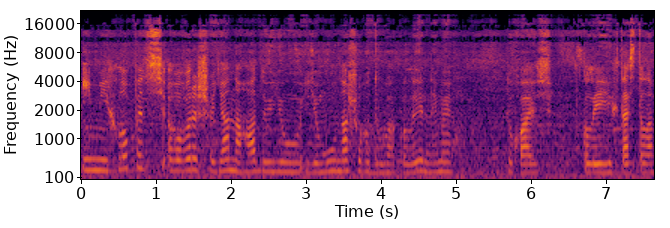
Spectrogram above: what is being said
І мій хлопець говорить, що я нагадую йому нашого друга, коли ними духаюсь, коли я їх тестила.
